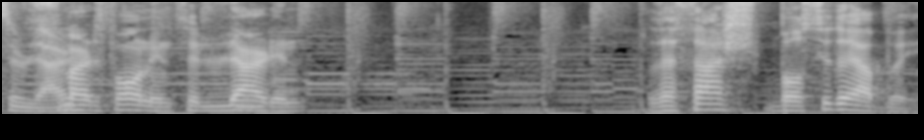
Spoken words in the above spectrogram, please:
celularin, smartphone-in, celularin. Mm. Dhe thash, "Bo, si do ia bëj?"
